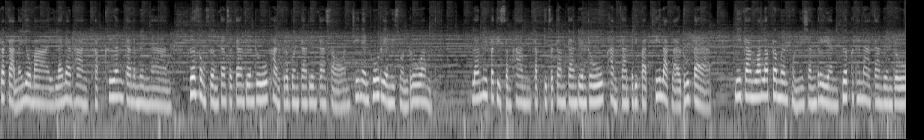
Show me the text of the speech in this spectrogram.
ประกาศนโยบาย และแนวทางขับเคลื่อนการดำเนินงาน เพื่อส่งเสริมการจัดการเรียนรู้ผ่านกระบวนการเรียนการสอน ที่เน้นผู้เรียนมีส่วนร่วม และมีปฏิสัมพันธ์กับกิจกรรมการเรียนรู้ผ่านการปฏิบัติที่หลากหลายรูปแบบ มีการวัดและประเมินผลในชั้นเรียน เพื่อพัฒนาการเรียนรู้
